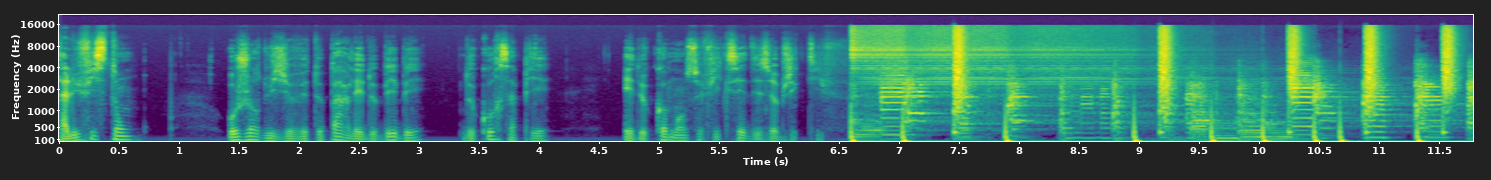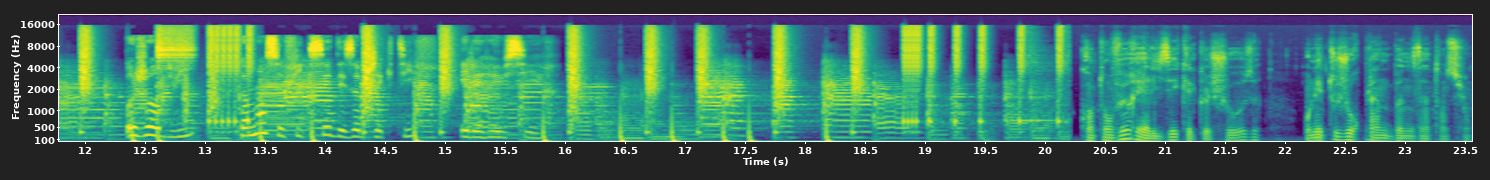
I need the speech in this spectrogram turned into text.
Salut fiston Aujourd'hui je vais te parler de bébé, de course à pied et de comment se fixer des objectifs. Aujourd'hui, comment se fixer des objectifs et les réussir Quand on veut réaliser quelque chose, on est toujours plein de bonnes intentions.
